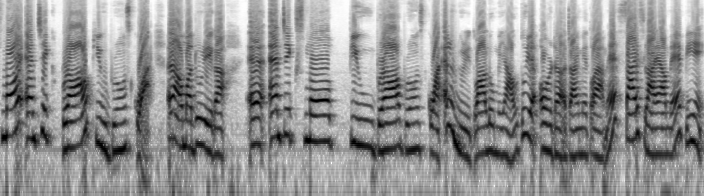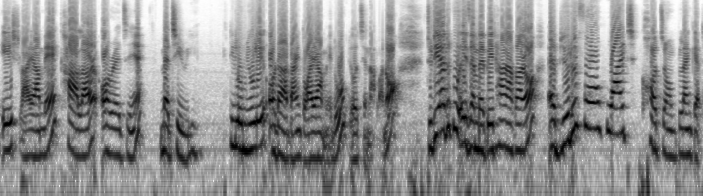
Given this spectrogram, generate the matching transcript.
small antique brown pew bronze square အဲ့ဒါအောင်မတို့တွေကအဲ antique small pew brown bronze square အဲ့လိုမျိုးတွေသွားလို့မရဘူးသူ့ရဲ့ order အတိုင်းပဲသွားရမယ် size လာရမယ်ပြီးရင် age လာရမယ် color origin material ဒီလိုမျိုးလေး order အတိုင်းသွားရမယ်လို့ပြောချင်တာပါเนาะဒုတိယတစ်ခု example ပေးထားတာကတော့ a beautiful white cotton blanket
